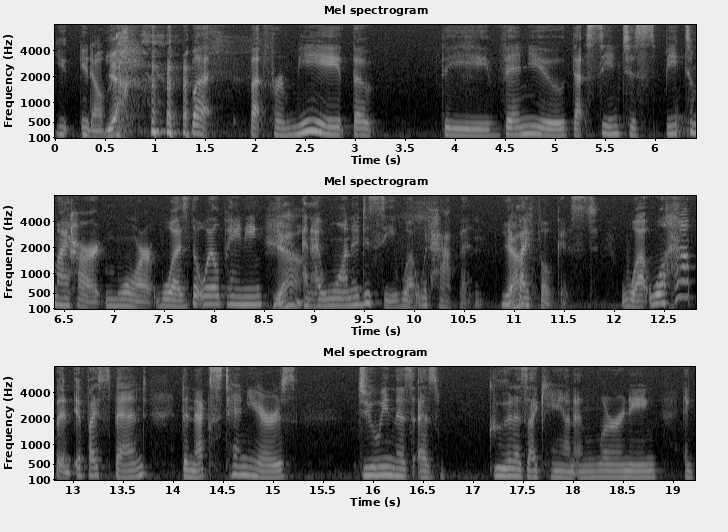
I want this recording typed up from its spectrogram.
you you know Yeah. but but for me the the venue that seemed to speak to my heart more was the oil painting Yeah. and i wanted to see what would happen Yeah. if i focused what will happen if i spend the next 10 years doing this as good as i can and learning and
